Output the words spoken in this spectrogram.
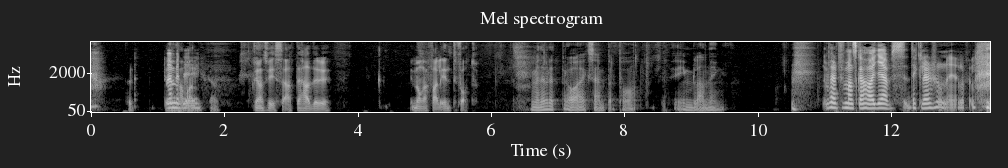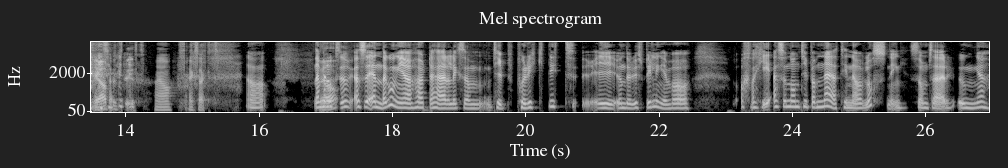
För det Nej, men har man det- kunnat visa att det hade du i många fall inte fått. Men det är väl ett bra exempel på inblandning. Varför man ska ha jävsdeklarationer i alla fall. Ja, precis. Ja, exakt. Ja. Nej, men Ja. också, alltså enda gången jag har hört det här liksom typ på riktigt i, under utbildningen var åh, vad he, alltså någon typ av näthinneavlossning som så här unga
